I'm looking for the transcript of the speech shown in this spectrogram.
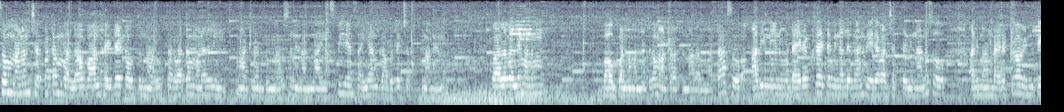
సో మనం చెప్పటం వల్ల వాళ్ళు హైలైట్ అవుతున్నారు. తర్వాత మనల్ని మాట్లాడుతున్నారు. సో నేను నా ఎక్స్పీరియన్స్ అయ్యాను కాబట్టి చెప్తున్నాను నేను. వాళ్ళ వల్లే మనం బాగుపడినాం అన్నట్టుగా మాట్లాడుతున్నారు అనమాట సో అది నేను డైరెక్ట్గా అయితే వినలేదు కానీ వేరే వాళ్ళు చెప్తే విన్నాను. సో అది మనం డైరెక్ట్గా వింటే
